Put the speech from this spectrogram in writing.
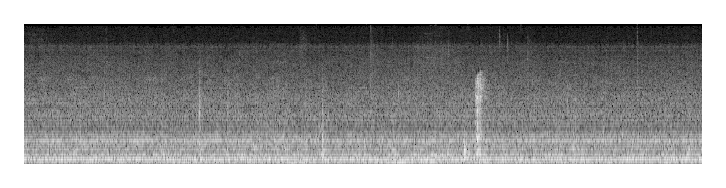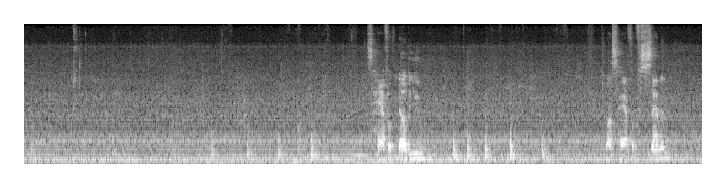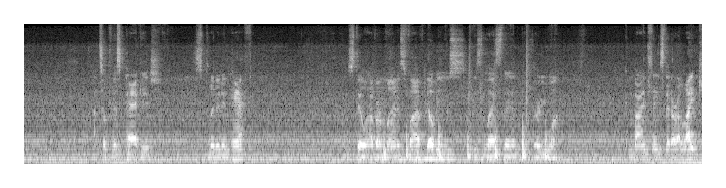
half of W plus half of 7. I took this package, split it in half. Still have our minus 5 W's is less than 31. Combine things that are alike.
